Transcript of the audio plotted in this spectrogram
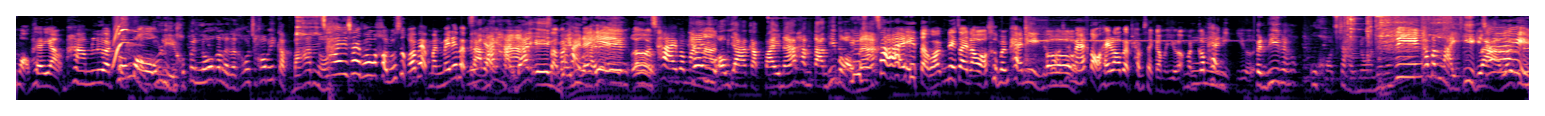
หมอพยายามห้ามเลือดเพราะหมอทุเกาหลีเขาเป็นโรคอะไรแล้วเขาชอบให้กลับบ้านเนาะใช่ใช่เพราะว่าเขารู้สึกว่าแบบมันไม่ได้แบบสามารถหายได้เองสามารถหายได้เองเออใช่ประมาณแค่นั้นอยู่เอายากลับไปนะทำตามที่บอกนะใช่แต่ว่าในใจเราอะคือมันแพนิคนึกออกเออใช่ไหมต่อให้เราแบบทำศัลยกรรมมาเยอะมันก็อืมแพนิคเยอะเป็นพี่นะกูขอจ่ายนอนได้ไหมจริงถ้ามันไหลอีกล่ะใช่แล้วคือ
